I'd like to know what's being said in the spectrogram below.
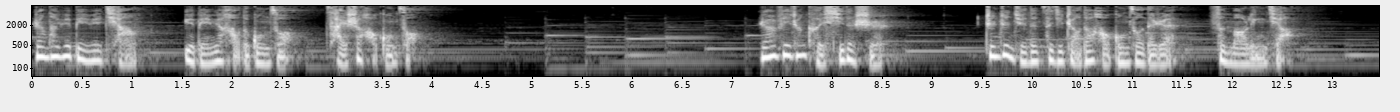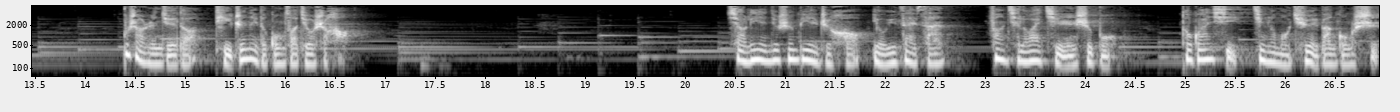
让他越变越强，越变越好的工作才是好工作。”然而非常可惜的是，真正觉得自己找到好工作的人凤毛麟角。不少人觉得体制内的工作就是好。小丽研究生毕业之后犹豫再三，放弃了外企人事部，托关系进了某区委办公室，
